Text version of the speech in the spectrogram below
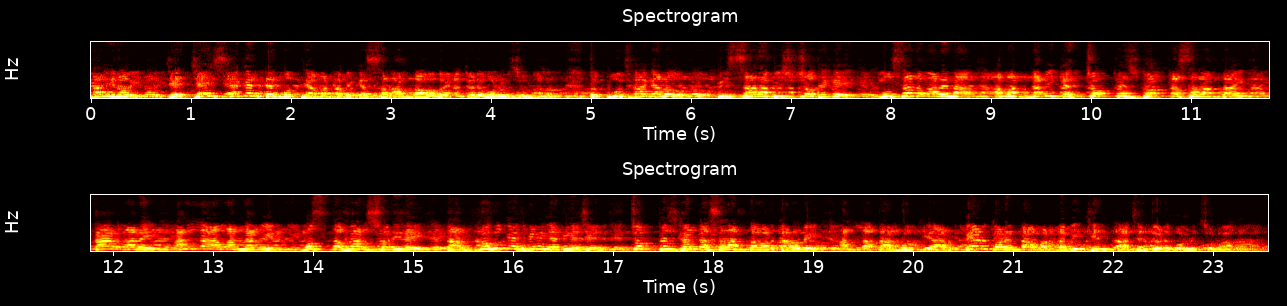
খালি নয়, যে যেই সেকেন্ডের মধ্যে আমার নবীকে সালাম দেওয়া হয় না, জোরে বলুন, সুবহানাল্লাহ। তো বোঝা গেল, সারা বিশ্ব থেকে মুসলমানেরা আমার নবীকে চব্বিশ ঘণ্টা সালাম দেয়, তার মানে আল্লাহ আমার নবীর মুস্তফার শরীরে তার রুহকে ফিরিয়ে দিয়েছেন। চব্বিশ ঘণ্টা সালাম দেওয়ার কারণে আল্লাহ তার রুহকে আর বের করেন না। আমার নবী জিন্দা আছেন জোরে বলুন, সুবহানাল্লাহ।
